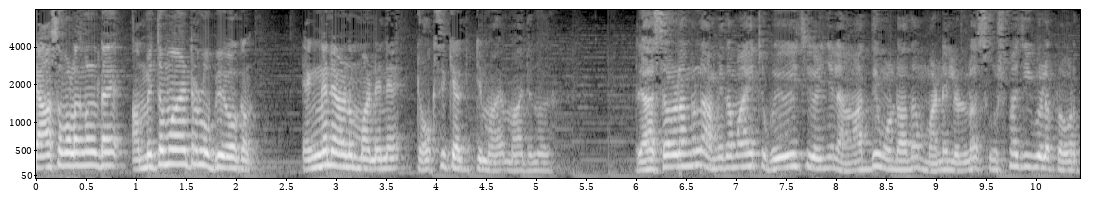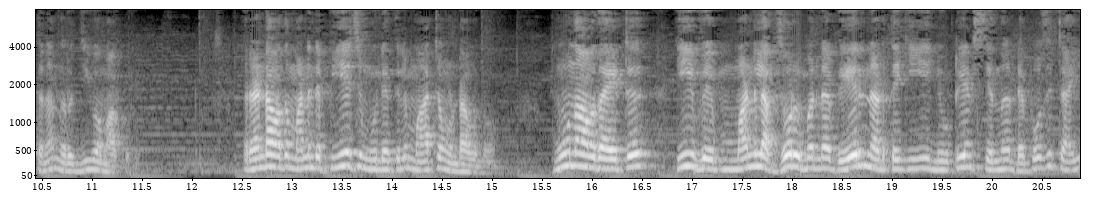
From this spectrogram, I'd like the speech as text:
രാസവളങ്ങളുടെ അമിതമായിട്ടുള്ള ഉപയോഗം എങ്ങനെയാണ് മണ്ണിനെ ടോക്സിക് ആക്കി മാറ്റുന്നത്? രാസവളങ്ങൾ അമിതമായിട്ട് ഉപയോഗിച്ചു കഴിഞ്ഞാൽ ആദ്യം ഉണ്ടാകുന്ന മണ്ണിലുള്ള സൂക്ഷ്മജീവികളുടെ പ്രവർത്തനം നിർജീവമാക്കുന്നു രണ്ടാമത് മണ്ണിന്റെ പി എച്ച് മൂല്യത്തിലും മാറ്റം ഉണ്ടാകുന്നു. മൂന്നാമതായിട്ട് ഈ മണ്ണിൽ അബ്സോർബ് പിന്നെ വേരിനടുത്തേക്ക് ഈ ന്യൂട്രിയൻസ് ചെന്ന് ഡെപ്പോസിറ്റ് ആയി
